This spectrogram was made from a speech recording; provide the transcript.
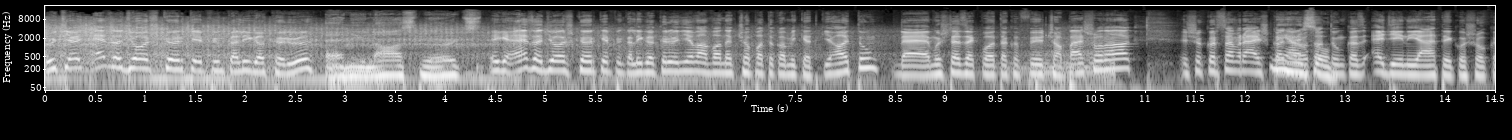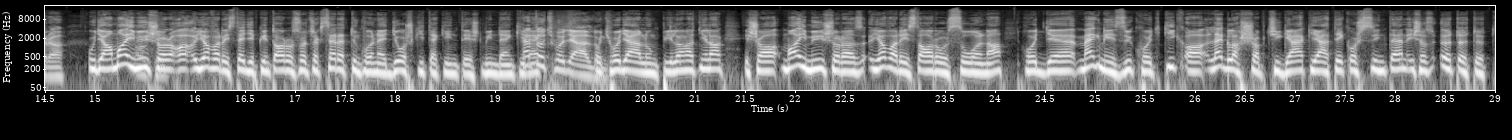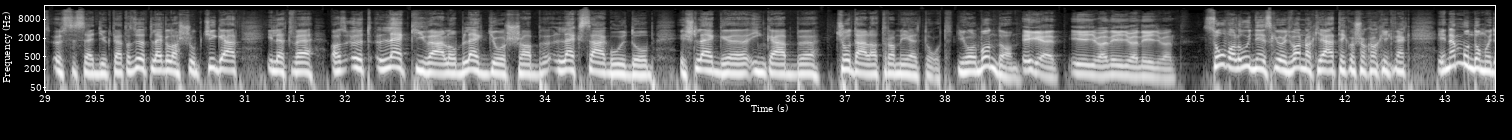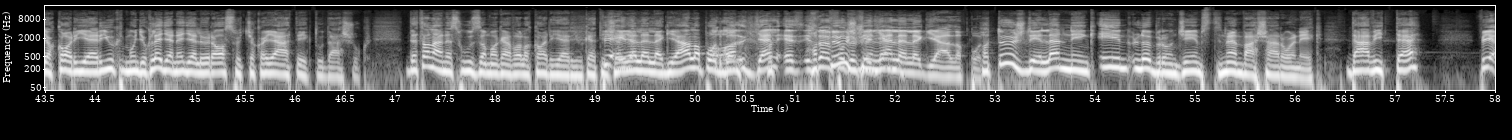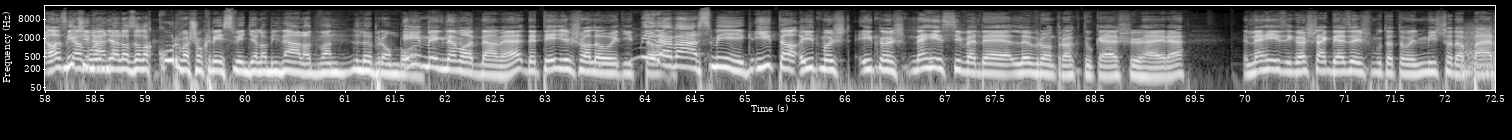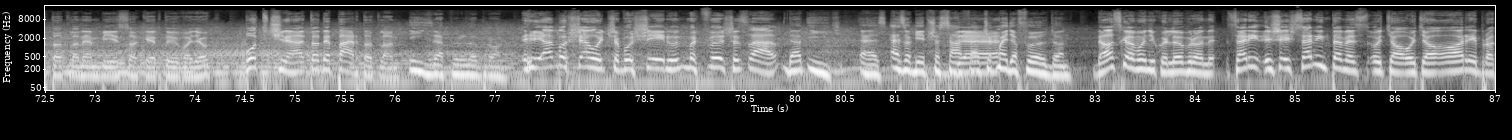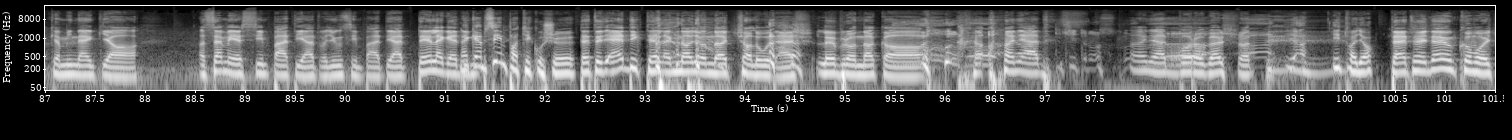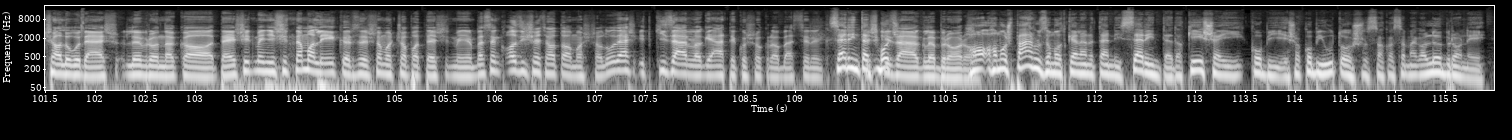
Úgyhogy ez a gyors körképünk a liga körül. Any last words? Igen, ez a gyors körképünk a liga körül. Nyilván vannak csapatok, amiket kihagytunk, de most ezek voltak a fő csapásvonalak. És akkor szem rá is kanyarodhatunk az egyéni játékosokra. Ugye a mai műsor, a javarészt egyébként arról szól, csak szerettünk volna egy gyors kitekintést mindenkinek. Hát, hogy hogy állunk. Hogy hogy állunk pillanatnyilag, és a mai műsor az javarészt arról szólna, hogy eh, megnézzük, hogy kik a leglassabb csigák játékos szinten, és az 5-5-öt összeszedjük. Tehát az öt leglassúbb csigát, illetve az öt legkiválóbb, leggyorsabb, legszáguldóbb, és leginkább eh, csodálatra méltót. Jól mondom? Igen, így van, így van, így van. Szóval úgy néz ki, hogy vannak játékosok, akiknek én nem mondom, hogy a karrierjük, mondjuk legyen egyelőre az, hogy csak a játéktudásuk. De talán ez húzza magával a karrierjüket is Ja, a én- jelenlegi állapotban. A, jel, ez ez ha nagyon fontos, hogy jelenlegi állapot. Ha tőzsdén lennénk, én LeBron James-t nem vásárolnék. Dávid, te? Figyelj, azt Mit csinálnál mondjam, azzal a kurva sok részvényel, ami nálad van LeBronból? én még nem adnám el, de tény is való, hogy itt Mire a, vársz még? itt, a, itt, most, itt most nehéz szíve, de LeBron raktuk első helyre. Nehéz igazság, de ezzel is mutatom, hogy micsoda pártatlan NBA szakértő vagyok. Bot csinálta, de pártatlan. Így repül LeBron. Igen, most sehogy sem, most sérült, majd föl se száll. De hát így, ez. Ez a gép se száll De- fel, csak megy a földön. De azt kell mondjuk, hogy LeBron, szerint, és, és szerintem ez, hogyha, hogyha arrébb rakja mindenki a, a személyes szimpátiát, vagy unszimpátiát, tényleg eddig... Nekem szimpatikus ő. Tehát, hogy eddig tényleg nagyon nagy csalódás LeBronnak a, a anyád, anyád borogassod. Ja, itt vagyok. Tehát, hogy nagyon komoly csalódás LeBronnak a teljesítmény, és itt nem a lakers és nem a csapat teljesítményről beszélünk, az is egy hatalmas csalódás, itt kizárólag játékosokról beszélünk. Szerinted, és bocs, kizárólag LeBronról. ha, ha most párhuzamot kellene tenni, szerinted a kései Kobi és a Kobi utolsó szakasza meg a LeBroné,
